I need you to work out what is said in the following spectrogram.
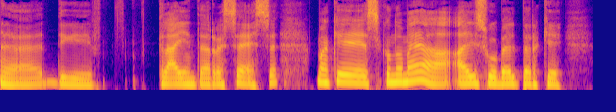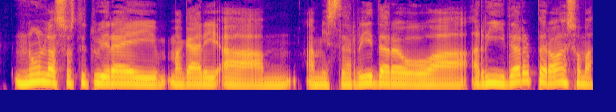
eh, di client RSS, ma che secondo me ha, ha, il suo bel perché. Non la sostituirei magari a, a Mr. Reader o a, Reader, però insomma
